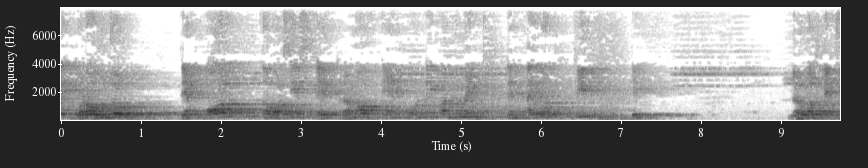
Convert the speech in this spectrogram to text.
એક ઘોડો જોઉં, then all the horses had run off and only one remained then I would feel it nervousness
